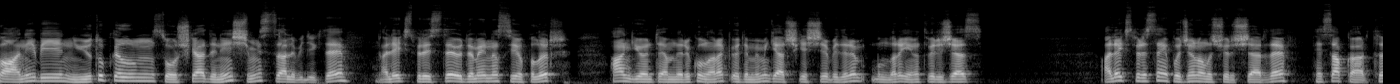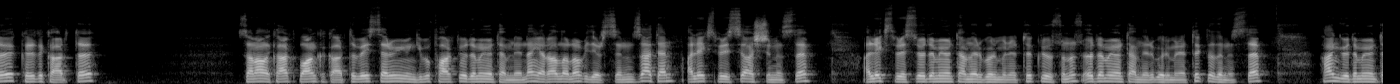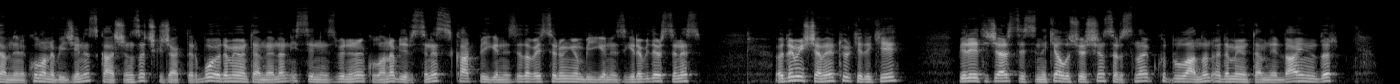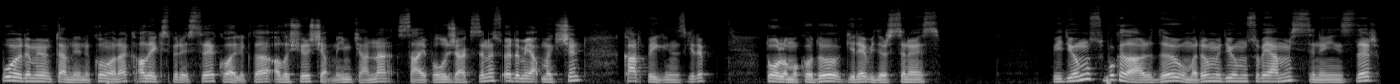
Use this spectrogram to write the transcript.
Fani Bey'in YouTube kanalımıza hoş geldiniz. Şimdi sizlerle birlikte AliExpress'te ödeme nasıl yapılır? Hangi yöntemleri kullanarak ödememi gerçekleştirebilirim? Bunlara yanıt vereceğiz. AliExpress'ten yapacağın alışverişlerde hesap kartı, kredi kartı, sanal kart, banka kartı, Western Union gibi farklı ödeme yöntemlerinden yararlanabilirsin. Zaten AliExpress'i açtığınızda AliExpress'te ödeme yöntemleri bölümüne tıklıyorsunuz. Ödeme yöntemleri bölümüne tıkladığınızda hangi ödeme yöntemlerini kullanabileceğiniz karşınıza çıkacaktır. Bu ödeme yöntemlerinden istediğiniz birini kullanabilirsiniz. Kart bilginizi ya da Western Union bilginizi girebilirsiniz. Ödeme işlemleri Türkiye'deki bir e-ticaret sitesindeki alışverişin sırasında kullandığın ödeme yöntemleri de aynıdır. Bu ödeme yöntemlerini kullanarak AliExpress'te kolaylıkla alışveriş yapma imkanına sahip olacaksınız. Ödeme yapmak için kart bilginizi girip doğrulama kodu girebilirsiniz. Videomuz bu kadardı. Umarım videomuzu beğenmişsinizdir.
